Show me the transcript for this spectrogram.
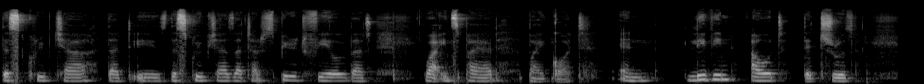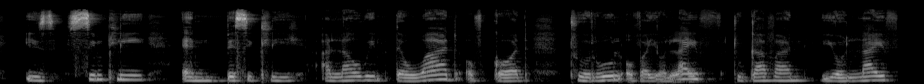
the scripture that is the scriptures that are spirit filled, that were inspired by God. And living out the truth is simply and basically allowing the Word of God to rule over your life, to govern your life,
